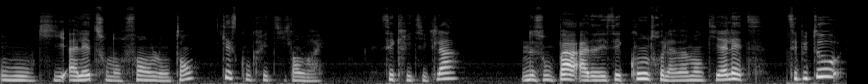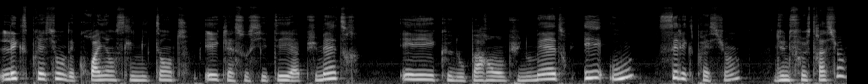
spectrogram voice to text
ou qui allaite son enfant longtemps, qu'est-ce qu'on critique en vrai? Ces critiques-là ne sont pas adressées contre la maman qui allaite. C'est plutôt l'expression des croyances limitantes et que la société a pu mettre et que nos parents ont pu nous mettre, et où c'est l'expression d'une frustration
